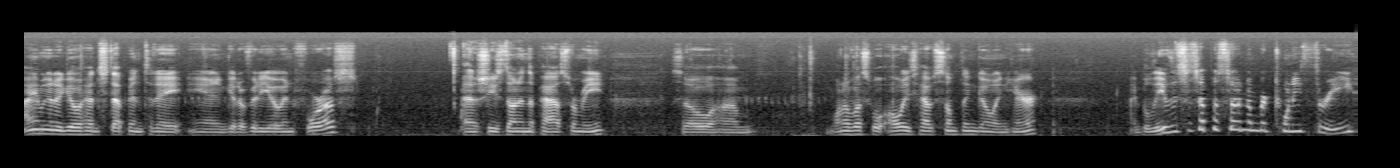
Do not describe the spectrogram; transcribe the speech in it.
I am going to go ahead and step in today and get a video in for us, as she's done in the past for me. So, um, one of us will always have something going here. I believe this is episode number 23.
